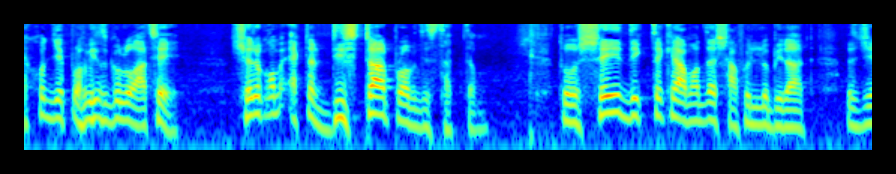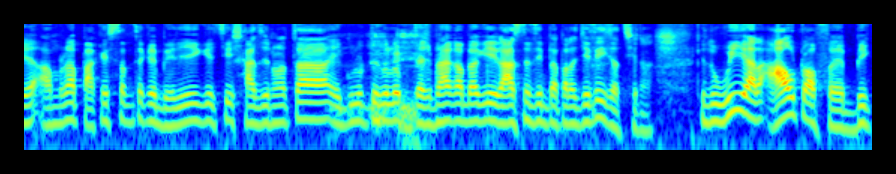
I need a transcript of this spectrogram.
এখন যে প্রভিন্সগুলো আছে, সেরকম একটা ডিস্টার্ব প্রভিন্স থাকতাম। তো সেই দিক থেকে আমাদের সাফল্য বিরাট যে আমরা পাকিস্তান থেকে বেরিয়ে গেছি, স্বাধীনতা, এগুলো টেগুলো দেশ ভাগাভাগি, রাজনৈতিক ব্যাপারে যেতেই যাচ্ছি না। কিন্তু we are out of a big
